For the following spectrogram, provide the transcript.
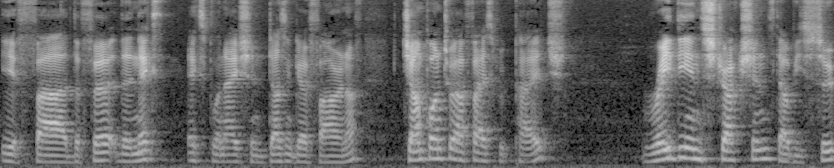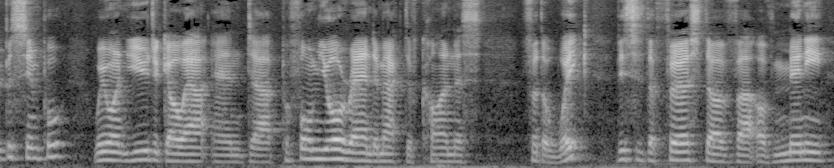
If uh, the fir- the next explanation doesn't go far enough, jump onto our Facebook page, read the instructions. They'll be super simple. We want you to go out and uh, perform your random act of kindness for the week. This is the first of, uh, of many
